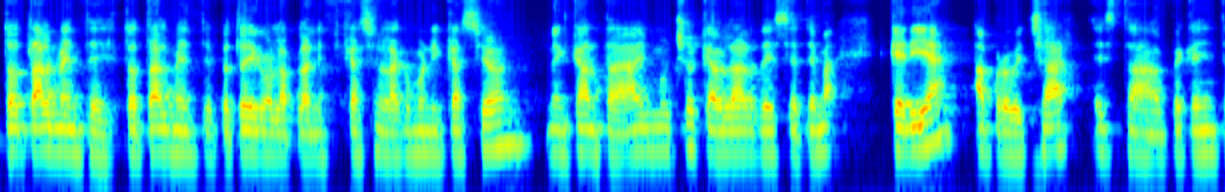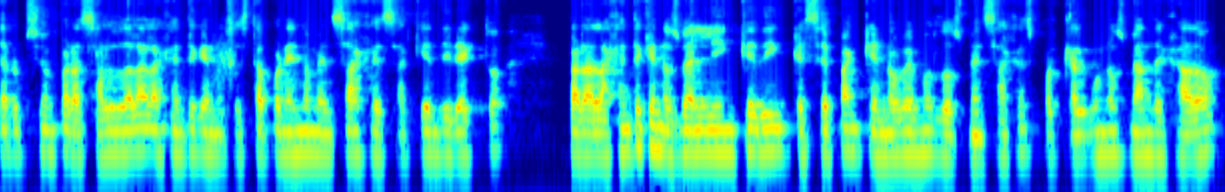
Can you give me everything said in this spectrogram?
Totalmente, totalmente. Pero te digo, la planificación, la comunicación, me encanta. Hay mucho que hablar de ese tema. Quería aprovechar esta pequeña interrupción para saludar a la gente que nos está poniendo mensajes aquí en directo. Para la gente que nos ve en LinkedIn, que sepan que no vemos los mensajes porque algunos me han dejado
